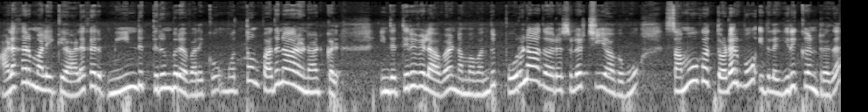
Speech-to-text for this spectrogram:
அழகர் மலைக்கு அழகர் மீண்டு திரும்புகிற வரைக்கும் மொத்தம் பதினாறு நாட்கள் இந்த திருவிழாவை நம்ம வந்து பொருளாதார சுழற்சியாகவும் சமூக தொடர்பும் இதில் இருக்குன்றத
